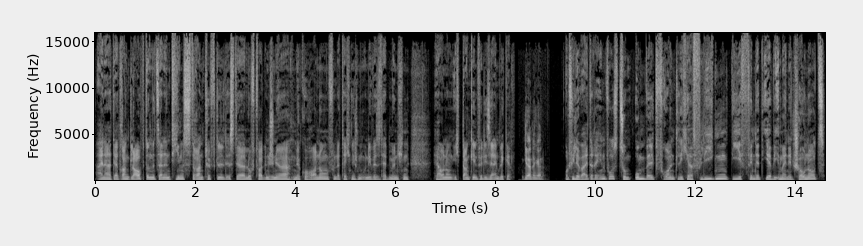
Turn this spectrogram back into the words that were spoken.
einer, der daran glaubt und mit seinen Teams daran tüftelt, ist der Luftfahrtingenieur Mirko Hornung von der Technischen Universität München. Herr Hornung, ich danke Ihnen für diese Einblicke. Gerne, gerne. Und viele weitere Infos zum umweltfreundlicher Fliegen, die findet ihr wie immer in den Show Notes.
